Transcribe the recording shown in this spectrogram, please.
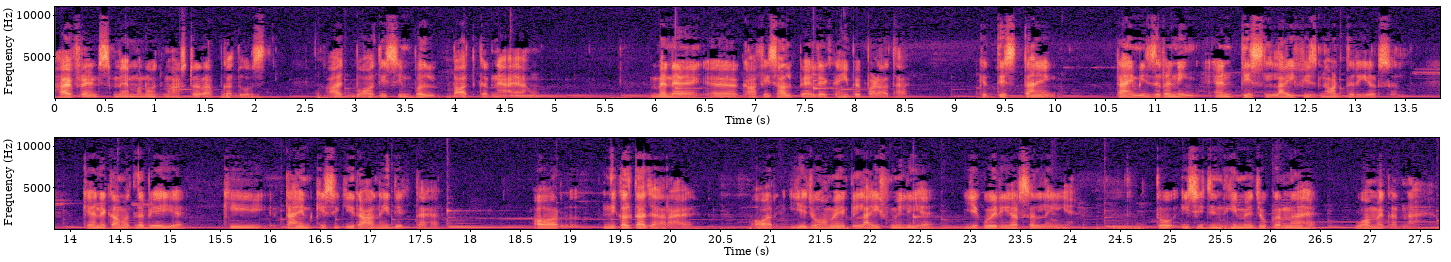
हाय फ्रेंड्स, मैं मनोज मास्टर, आपका दोस्त। आज बहुत ही सिंपल बात करने आया हूँ। मैंने काफ़ी साल पहले कहीं पे पढ़ा था कि this time time is running and this life is not the rehearsal कहने का मतलब यही है कि टाइम किसी की राह नहीं देखता है और निकलता जा रहा है। और ये जो हमें एक लाइफ मिली है, ये कोई रिहर्सल नहीं है। तो इसी ज़िंदगी में जो करना है, वो हमें करना है।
